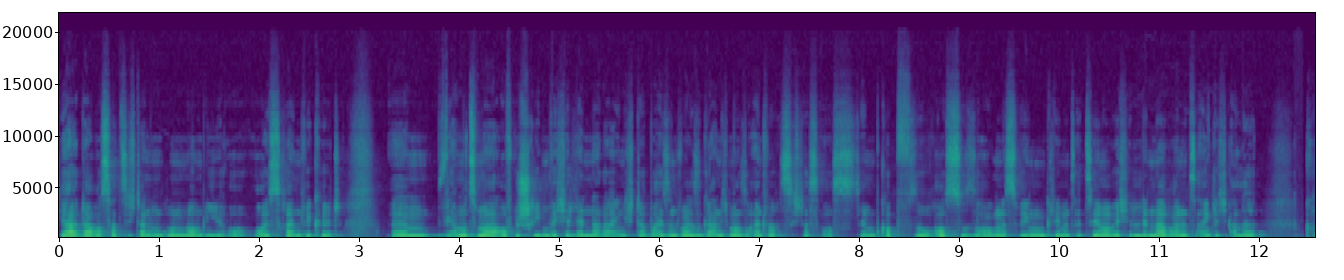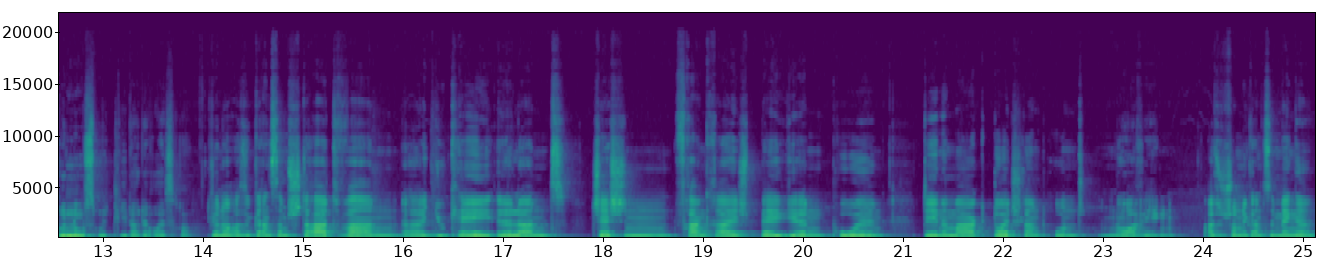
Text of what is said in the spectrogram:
ja, daraus hat sich dann im Grunde genommen die Äußere entwickelt. Ähm, wir haben uns mal aufgeschrieben, welche Länder da eigentlich dabei sind, weil es gar nicht mal so einfach ist, sich das aus dem Kopf so rauszusaugen. Deswegen, Clemens, erzähl mal, welche Länder waren jetzt eigentlich alle Gründungsmitglieder der Äußerer? Genau, also ganz am Start waren äh, UK, Irland, Tschechien, Frankreich, Belgien, Polen, Dänemark, Deutschland und Norwegen. Also schon eine ganze Menge.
